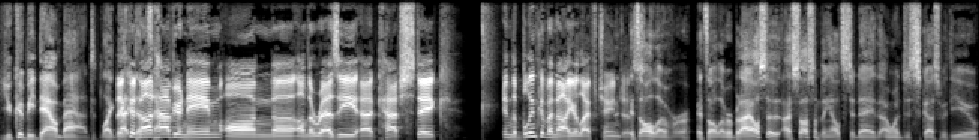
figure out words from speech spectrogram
you could be down bad like they that could not happen. have your name on uh, on the resi at catch steak in the blink of an eye your life changes. It's all over. It's all over. But i also i saw something else today that i want to discuss with you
